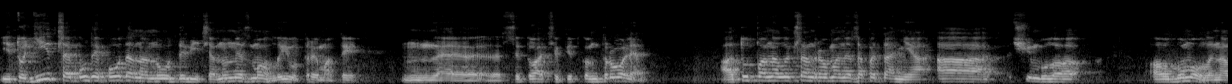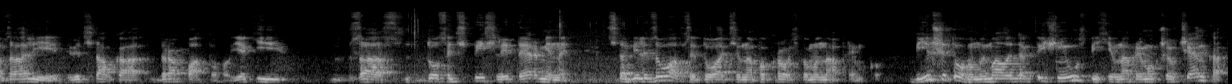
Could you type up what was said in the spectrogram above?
І тоді це буде подано, ну дивіться, ну не змогли утримати е, ситуацію під контролем. А тут, пане Олександре, в мене запитання: а чим була обумовлена взагалі відставка Драпатого, який за досить стислі терміни стабілізував ситуацію на Покровському напрямку? Більше того, ми мали тактичні успіхи в напрямок Шевченка,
